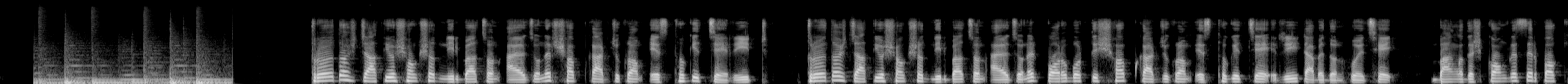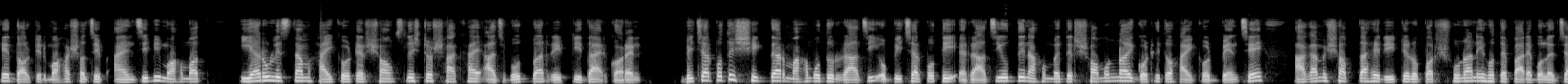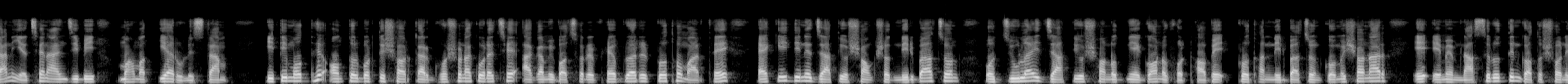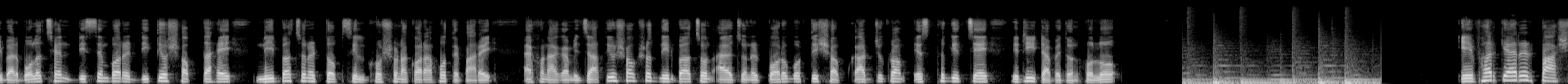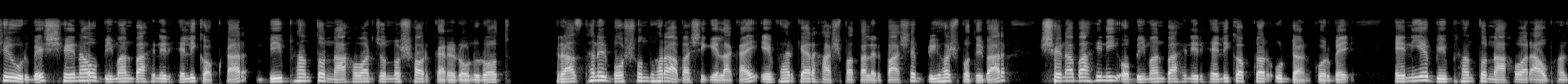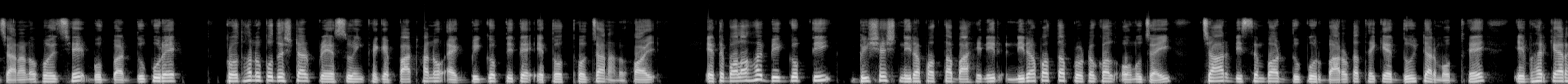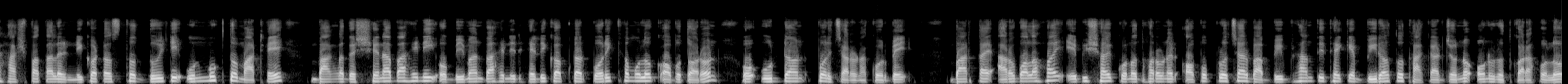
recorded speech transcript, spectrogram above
ত্রয়োদশ জাতীয় সংসদ নির্বাচন আয়োজনের সব কার্যক্রম স্থগিত চেয়ে রিট। ত্রয়োদশ জাতীয় সংসদ নির্বাচন আয়োজনের পরবর্তী সব কার্যক্রম স্থগিত চেয়ে রিট আবেদন হয়েছে। বাংলাদেশ কংগ্রেসের পক্ষে দলটির মহাসচিব আইনজীবী মোহাম্মদ ইয়ারুল ইসলাম হাইকোর্টের সংশ্লিষ্ট শাখায় আজ বুধবার রিটটি দায়ের করেন। বিচারপতি শিকদার মাহমুদুর রাজি ও বিচারপতি রাজিউদ্দিন আহমেদের সমন্বয়ে গঠিত হাইকোর্ট বেঞ্চে আগামী সপ্তাহে রিটের ওপর শুনানি হতে পারে বলে জানিয়েছেন আইনজীবী মোহাম্মদ ইয়ারুল ইসলাম। ইতিমধ্যে অন্তর্বর্তী সরকার ঘোষণা করেছে, আগামী বছরের ফেব্রুয়ারির প্রথমার্ধে একই দিনে জাতীয় সংসদ নির্বাচন ও জুলাই জাতীয় সনদ নিয়ে গণভোট হবে। প্রধান নির্বাচন commissioner A M M Nasiruddin গত শনিবার বলেছেন, ডিসেম্বরের দ্বিতীয় সপ্তাহে নির্বাচনের তফসিল ঘোষণা করা হতে পারে। এখন আগামী জাতীয় সংসদ নির্বাচন আয়োজনের পরবর্তী সব কার্যক্রম স্থগিত চেয়ে রিট আবেদন হলো। এভার কেয়ারের পাশে উড়বে সেনা ও বিমান বাহিনীর হেলিকপ্টার বিভ্রান্ত না হওয়ার জন্য সরকারের অনুরোধ। রাজধানীর বসুন্ধরা আবাসিক এলাকায় এভার কেয়ার হাসপাতালের পাশে বৃহস্পতিবার সেনাবাহিনী ও বিমান বাহিনীর হেলিকপ্টার উড্ডয়ন করবে। এ নিয়ে বিভ্রান্ত না হওয়ার আহ্বান জানানো হয়েছে। বুধবার দুপুরে প্রধান উপদেষ্টার প্রেস উইং থেকে পাঠানো এক বিজ্ঞপ্তিতে এ তথ্য জানানো হয়। এতে বলা হয়, বিজ্ঞপ্তি বিশেষ নিরাপত্তা বাহিনীর নিরাপত্তা প্রোটোকল অনুযায়ী চার ডিসেম্বর দুপুর বারোটা থেকে দুইটার মধ্যে এভারকেয়ার হাসপাতালের নিকটস্থ দুইটি উন্মুক্ত মাঠে বাংলাদেশ সেনাবাহিনী ও বিমান বাহিনীর হেলিকপ্টার পরীক্ষামূলক অবতরণ ও উড্ডয়ন পরিচালনা করবে। বার্তায় আরও বলা হয়, এ বিষয়ে কোনো ধরনের অপপ্রচার বা বিভ্রান্তি থেকে বিরত থাকার জন্য অনুরোধ করা হলো।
